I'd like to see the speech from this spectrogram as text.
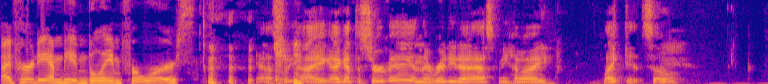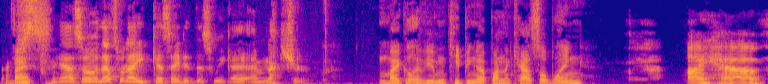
I've heard Ambien blame for worse. yeah, so yeah, I, I got the survey and they're ready to ask me how I liked it. So I'm just- Nice. yeah, so that's what I guess I did this week. I, I'm not sure. Michael, have you been keeping up on the Castle Bling? I have.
